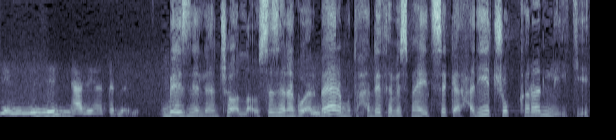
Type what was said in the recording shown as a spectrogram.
يعني ننهي عليها تماما. بإذن الله إن شاء الله. أستاذة نجوى الباري متحدثة باسم هيئة السكه الحديد شكرا ليكي.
